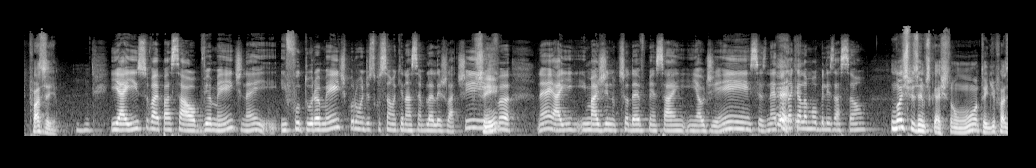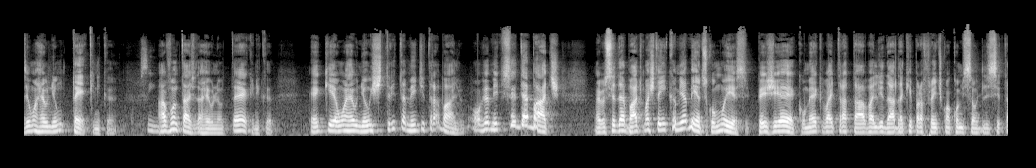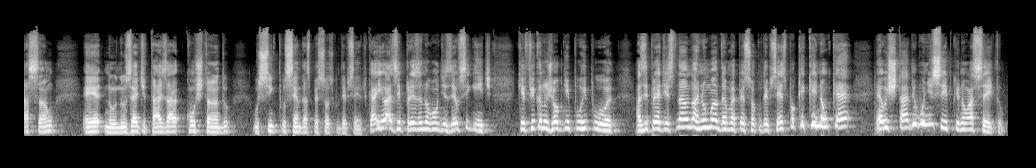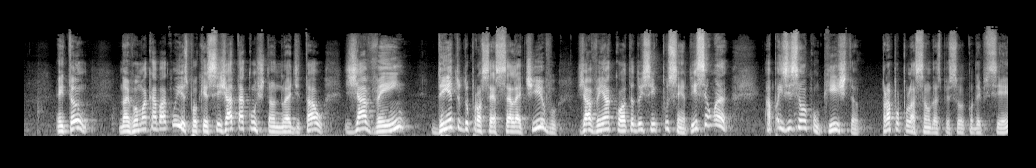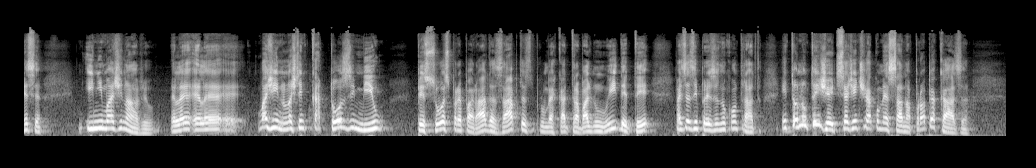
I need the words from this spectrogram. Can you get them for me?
fazer. Uhum. E aí isso vai passar, obviamente, né, e, e, futuramente por uma discussão aqui na Assembleia Legislativa, Sim. né? Aí imagino que o senhor deve pensar em, em audiências, né, toda é, aquela mobilização. Nós fizemos questão ontem de fazer uma reunião técnica. Sim. A vantagem da reunião técnica é que é uma reunião estritamente de trabalho. Obviamente você debate, mas você debate, mas tem encaminhamentos como esse. PGE, como é que vai tratar, vai lidar daqui para frente com a comissão de licitação é, no, nos editais a, constando os 5% das pessoas com deficiência. Porque aí as empresas não vão dizer o seguinte, que fica no jogo de empurra-empurra. As empresas dizem, não, nós não mandamos a pessoa com deficiência porque quem não quer é o Estado e o município que não aceitam. Então, nós vamos acabar com isso, porque se já está constando no edital, já vem, dentro do processo seletivo, já vem a cota dos 5%. Isso é uma, rapaz, isso é uma conquista para a população das pessoas com deficiência inimaginável. Ela é, ela é, é imagina, nós temos 14 mil pessoas preparadas, aptas para o mercado de trabalho no IDT, mas as empresas não contratam. Então não tem jeito. Se a gente já começar na própria casa,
